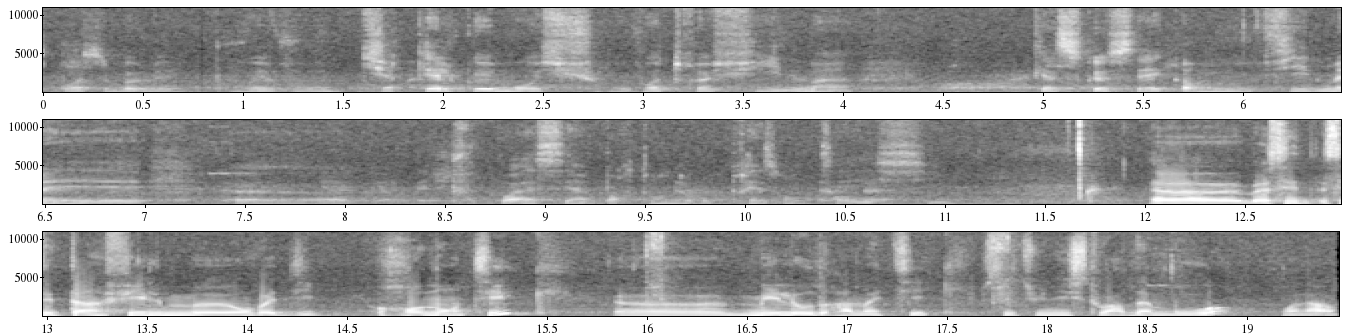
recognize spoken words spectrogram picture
способами. Pouvez-vous dire quelques mots sur votre film Qu'est-ce que c'est comme film et euh, pourquoi c'est important de le présenter ici Euh, bah, c'est un film, euh, on va dire, romantique, euh, mélodramatique. C'est une histoire d'amour, voilà.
